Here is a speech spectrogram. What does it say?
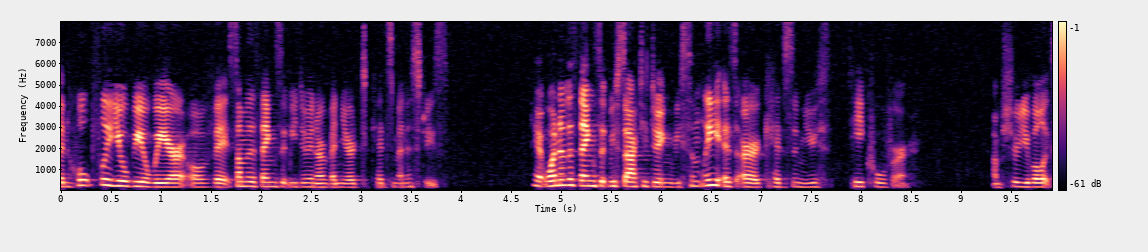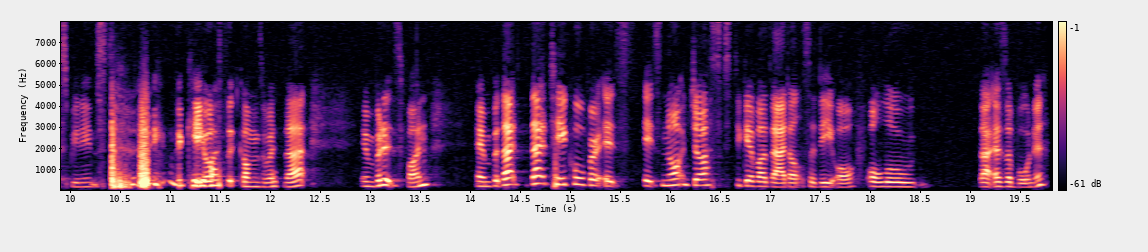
then hopefully you'll be aware of uh, some of the things that we do in our Vineyard Kids Ministries. Yeah, one of the things that we've started doing recently is our kids and youth takeover. I'm sure you've all experienced the chaos that comes with that, um, but it's fun. Um, but that, that takeover, it's, it's not just to give us adults a day off, although that is a bonus,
